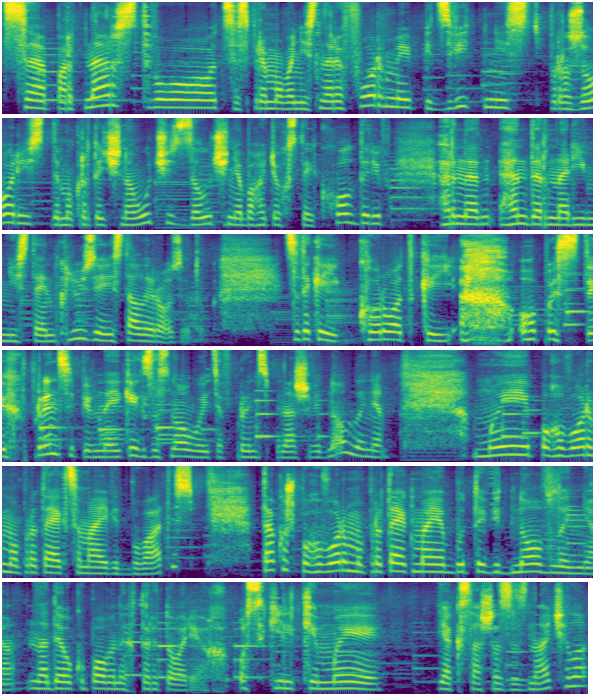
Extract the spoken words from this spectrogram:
Це партнерство, це спрямованість на реформи, підзвітність, прозорість, демократична участь, залучення багатьох стейкхолдерів, гендерна рівність та інклюзія і сталий розвиток. Це такий короткий опис тих принципів, на яких засновується в принципі наше відновлення. Ми поговоримо про те, як це має відбуватись. Також поговоримо про те, як має бути відновлення на деокупованих територіях, оскільки ми, як Саша зазначила,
